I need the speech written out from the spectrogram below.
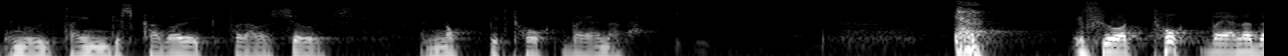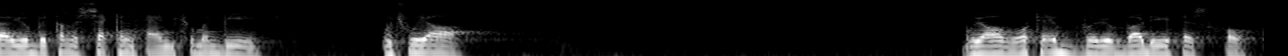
then we will find, discover it for ourselves and not be taught by another. If you are taught by another, you become a second hand human being, which we are. We are what everybody has thought.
